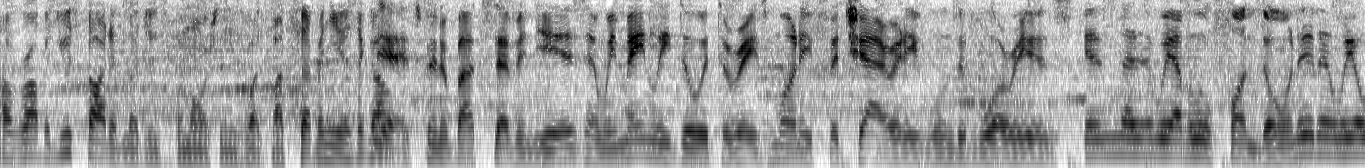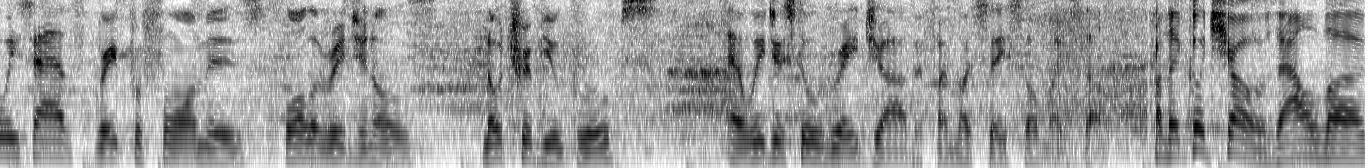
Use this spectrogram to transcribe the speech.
Oh, Robert, you started Legends Promotions, what, about seven years ago? Yeah, it's been about seven years, and we mainly do it to raise money for charity, Wounded Warriors. And uh, we have a little fun doing it, and we always have great performers, all originals, no tribute groups, and we just do a great job, if I must say so myself. Well, they're good shows. Al uh,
